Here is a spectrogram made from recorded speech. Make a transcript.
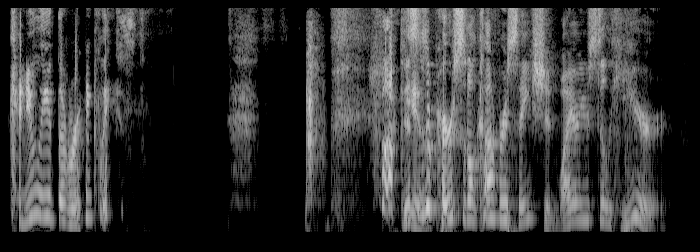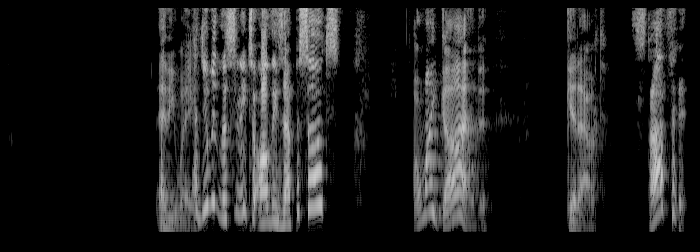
Can you leave the room, please? Fuck This you. is a personal conversation. Why are you still here? Anyway. Have you been listening to all these episodes? Oh my god. Get out. Stop it.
